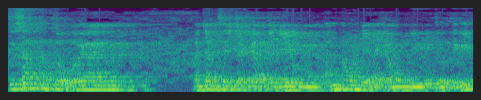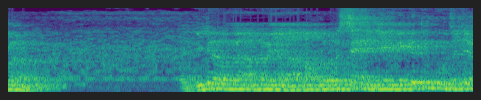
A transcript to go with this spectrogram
susah untuk orang macam saya cakap tadi orang UMNO dia akan undi untuk terima. Dan bila orang UMNO yang 80% ini mereka tunggu saja.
